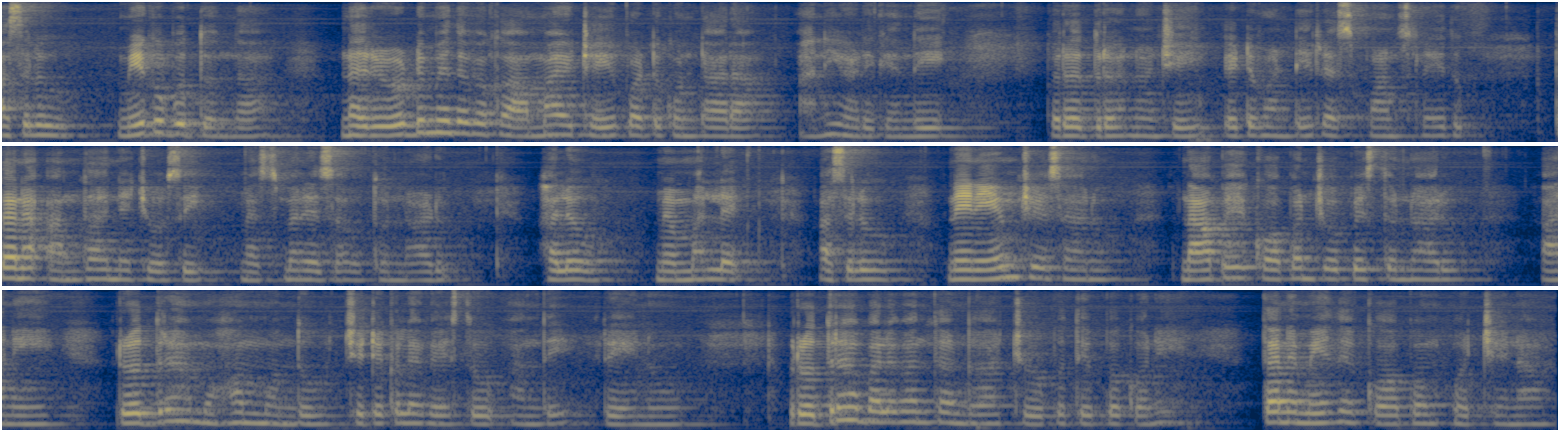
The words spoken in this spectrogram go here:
అసలు మీకు బుద్ధుందా? నా రోడ్డు మీద ఒక అమ్మాయి చేయి పట్టుకుంటారా? అని అడిగింది. రుద్ర నుంచి ఎటువంటి రెస్పాన్స్ లేదు. తన అందాన్ని చూసి మెస్మరైజ్ అవుతున్నాడు. హలో మిమ్మల్నే. అసలు నేనేం చేశాను? నాపై కోపం చూపిస్తున్నారు అని రుద్ర మొహం ముందు చిటికల వేస్తూ అంది రేణు. రుద్ర బలవంతంగా చూపు తిప్పుకొని తన మీద కోపం వచ్చినా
